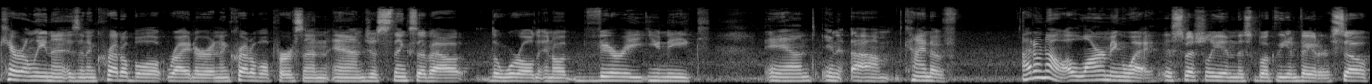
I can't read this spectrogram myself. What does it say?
Karolina is an incredible writer, an incredible person, and just thinks about the world in a very unique and in um, kind of I don't know, alarming way, especially in this book, The Invader. So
